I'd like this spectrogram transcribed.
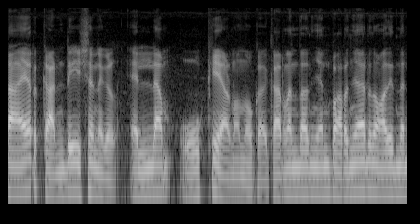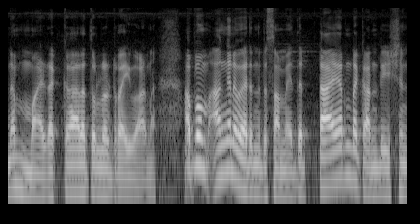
ടയർ കണ്ടീഷനുകൾ എല്ലാം ഓക്കെ ആണോ നോക്കുക. കാരണം എന്താണെന്ന് ഞാൻ പറഞ്ഞായിരുന്നു ആദ്യം തന്നെ മഴക്കാലത്തുള്ള ഡ്രൈവാണ് അപ്പം അങ്ങനെ വരുന്നൊരു സമയത്ത് ടയറിന്റെ കണ്ടീഷൻ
